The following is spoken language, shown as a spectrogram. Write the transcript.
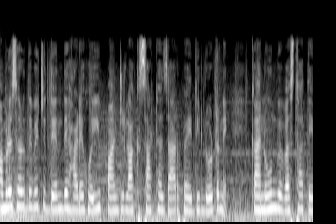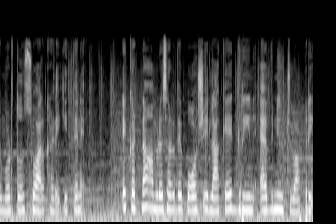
ਅੰਮ੍ਰਿਤਸਰ ਦੇ ਵਿੱਚ ਦਿਨ ਦਿਹਾੜੇ ਹੋਈ 5 ਲੱਖ 60 ਹਜ਼ਾਰ ਰੁਪਏ ਦੀ ਲੁੱਟ ਨੇ ਕਾਨੂੰਨ ਵਿਵਸਥਾ ਤੇ ਮੁੜ ਤੋਂ ਸਵਾਲ ਖੜੇ ਕੀਤੇ ਨੇ। ਇਹ ਘਟਨਾ ਅੰਮ੍ਰਿਤਸਰ ਦੇ ਪੌਸ਼ ਇਲਾਕੇ ਗ੍ਰੀਨ ਐਵਨਿਊ 'ਚ ਵਾਪਰੀ।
